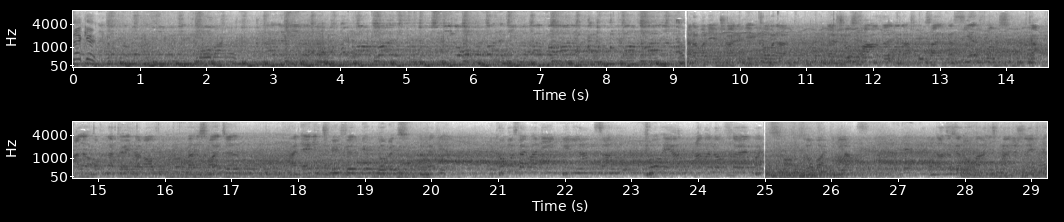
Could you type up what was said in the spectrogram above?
Säcke! Dann natürlich darauf, dass es heute einen ähnlichen Spielfilm gibt, nur mit einem Happy End. Wir gucken uns gleich mal die Bilanz an. Vorher aber noch äh, so weit die Bilanz. Und das ist ja noch wahrlich keine schlechte.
